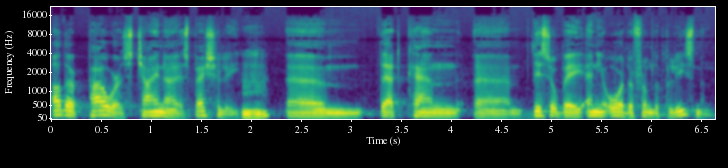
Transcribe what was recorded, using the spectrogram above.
other powers, China especially, mm -hmm. um, that can um, disobey any order from the policeman.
